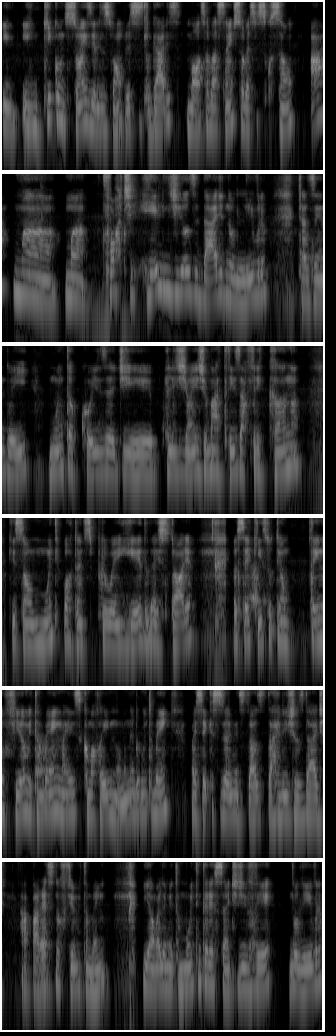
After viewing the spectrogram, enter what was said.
e, e em que condições eles vão para esses lugares, mostra bastante sobre essa discussão. Há uma, uma forte religiosidade no livro, trazendo aí muita coisa de religiões de matriz africana que são muito importantes para o enredo da história. Eu sei que isso tem, um, tem no filme também, mas como eu falei, não me lembro muito bem. Mas sei que esses elementos da, da religiosidade aparecem no filme também. E é um elemento muito interessante de ver no livro.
